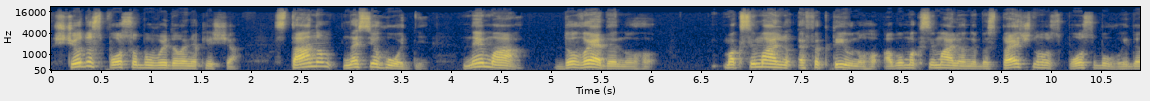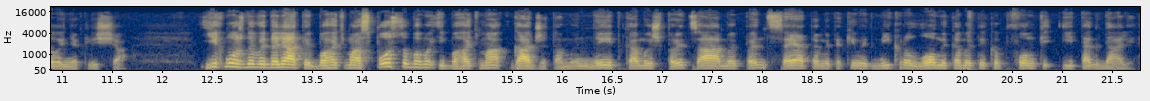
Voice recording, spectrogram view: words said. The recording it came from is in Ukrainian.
Щодо способу видалення кліща, станом на сьогодні нема доведеного максимально ефективного або максимально небезпечного способу видалення кліща. Їх можна видаляти багатьма способами і багатьма гаджетами, нитками, шприцами, пенцетами, такими мікроломиками, тикофонки і так далі.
